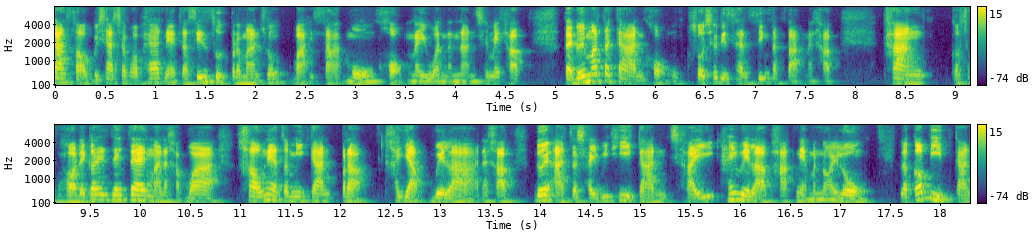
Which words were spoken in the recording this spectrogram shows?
การสอบวิชาเฉพาะแพทย์เนี่ยจะสิ้นสุดประมาณช่วงบ่ายสามโมงของในวันนั้นๆใช่ไหมครับแต่ด้วยมาตรการของ social distancing ต่างๆนะครับทางกสพได้ก็ได้แจ้งมานะครับว่าเขาเนี่ยจะมีการปรับขยับเวลานะครับ โดยอาจจะใช้วิธีการใช้ให้เวลาพักเนี่ยมันน้อยลง แล้วก็บีบการ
